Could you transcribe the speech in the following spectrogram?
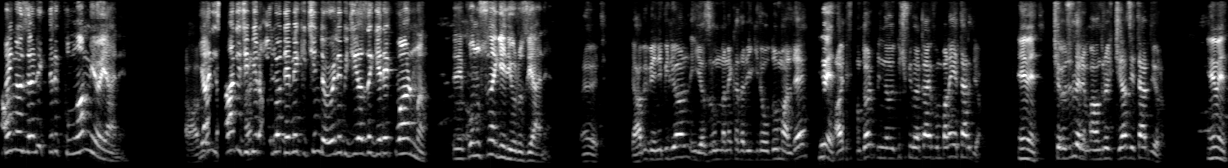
aynı özellikleri kullanmıyor yani. Abi, yani sadece bir alo demek için de öyle bir cihaza gerek var mı? E, konusuna geliyoruz yani. Evet. Ya abi beni biliyorsun yazılımla ne kadar ilgili olduğum halde evet. iPhone 4000 liralık 3000 liralık iPhone bana yeter diyor. Evet. Şey, özür dilerim Android cihaz yeter diyorum. Evet.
